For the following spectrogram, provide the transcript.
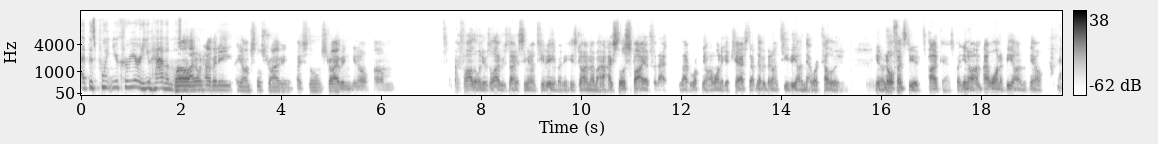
at this point in your career, or do you have a? Well, I don't have any. You know, I'm still striving. I still am striving. You know, um, my father, when he was alive, he was dying to see me on TV, but he's gone now. But I still aspire for that. That you know, I want to get cast. I've never been on TV on network television. You know, no offense to your podcast, but you know, I'm, i want to be on. You know, no.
